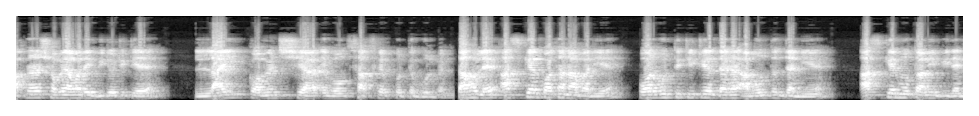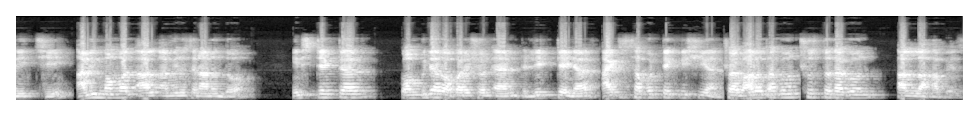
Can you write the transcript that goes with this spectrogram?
আপনারা সবাই আমার এই ভিডিওটিতে লাইক, কমেন্ট, শেয়ার এবং সাবস্ক্রাইব করতে ভুলবেন। তাহলে আজকের কথা না বাড়িয়ে পরবর্তী টিউটোরিয়াল দেখার আমন্ত্রণ জানিয়ে আজকের মতো আমি বিদায় নিচ্ছি আমি Mohammad Al Amin Hossain Anondo, instructor computer operation and lead trainer IT support technician সবাই ভালো থাকুন, সুস্থ থাকুন। আল্লাহ হাফেজ।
